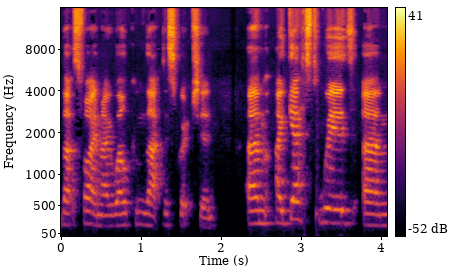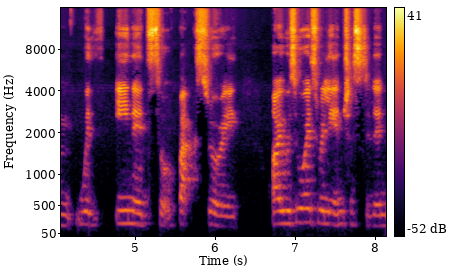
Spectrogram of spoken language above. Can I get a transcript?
that's fine. I welcome that description. Um, I guess with um, with Enid's sort of backstory, I was always really interested in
